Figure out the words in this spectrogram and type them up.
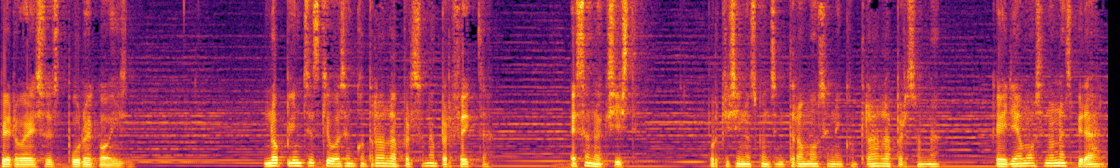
pero eso es puro egoísmo. No pienses que vas a encontrar a la persona perfecta. Esa no existe porque si nos concentramos en encontrar a la persona, caeríamos en una espiral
